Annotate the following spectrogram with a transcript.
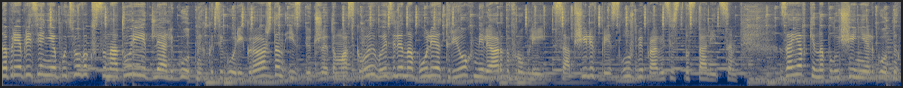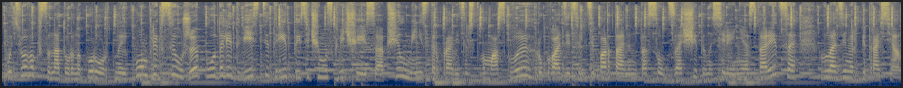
На приобретение путевок в санатории для льготных категорий граждан из бюджета Москвы выделено более трех миллиардов рублей, сообщили в пресс-службе правительства столицы. Заявки на получение льготных путевок в санаторно-курортные комплексы уже подали 203 тысячи москвичей, сообщил министр правительства Москвы, руководитель департамента соцзащиты населения столицы Владимир Петросян.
